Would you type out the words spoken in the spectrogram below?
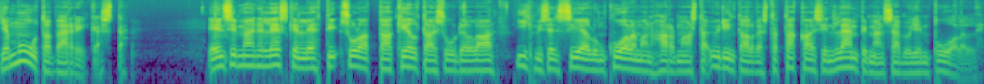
ja muuta värikästä. Ensimmäinen leskenlehti sulattaa keltaisuudellaan ihmisen sielun kuolemanharmaasta ydintalvesta takaisin lämpimän sävyjen puolelle.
